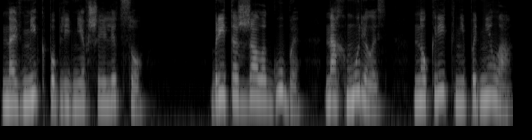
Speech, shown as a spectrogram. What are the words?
на вмиг побледневшее лицо. Брита сжала губы, нахмурилась, но крик не подняла,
